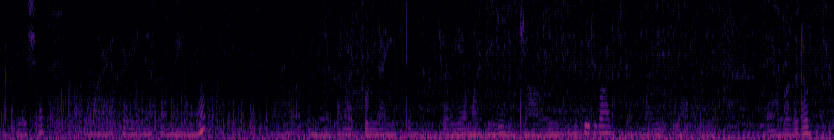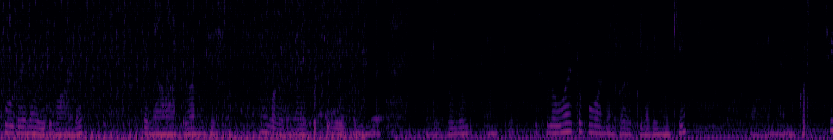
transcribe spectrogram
അത്യാവശ്യം മഴ കഴിഞ്ഞ സമയമാണ് ഇങ്ങനെ കളർഫുൾ ലൈറ്റും ചെറിയ മഴയും ട്രാവൽ ചെയ്യാൻ എനിക്ക് ഒരുപാട് ഇഷ്ടമാണ് മഴയത്ത് യാത്ര അപകടം ഒത്തിരി കൂടുതലാണ് ഒരുപാട്. ഇപ്പം ഞാൻ നാട്ടിൽ വന്ന ശേഷം അപകടങ്ങളെക്കുറിച്ച് കേൾക്കുന്നുണ്ട്. എങ്കിൽ പോലും എനിക്ക് സ്ലോ ആയിട്ട് പോകാനും കുഴപ്പമില്ല. അത് എനിക്ക് ഞാൻ കുറച്ച്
